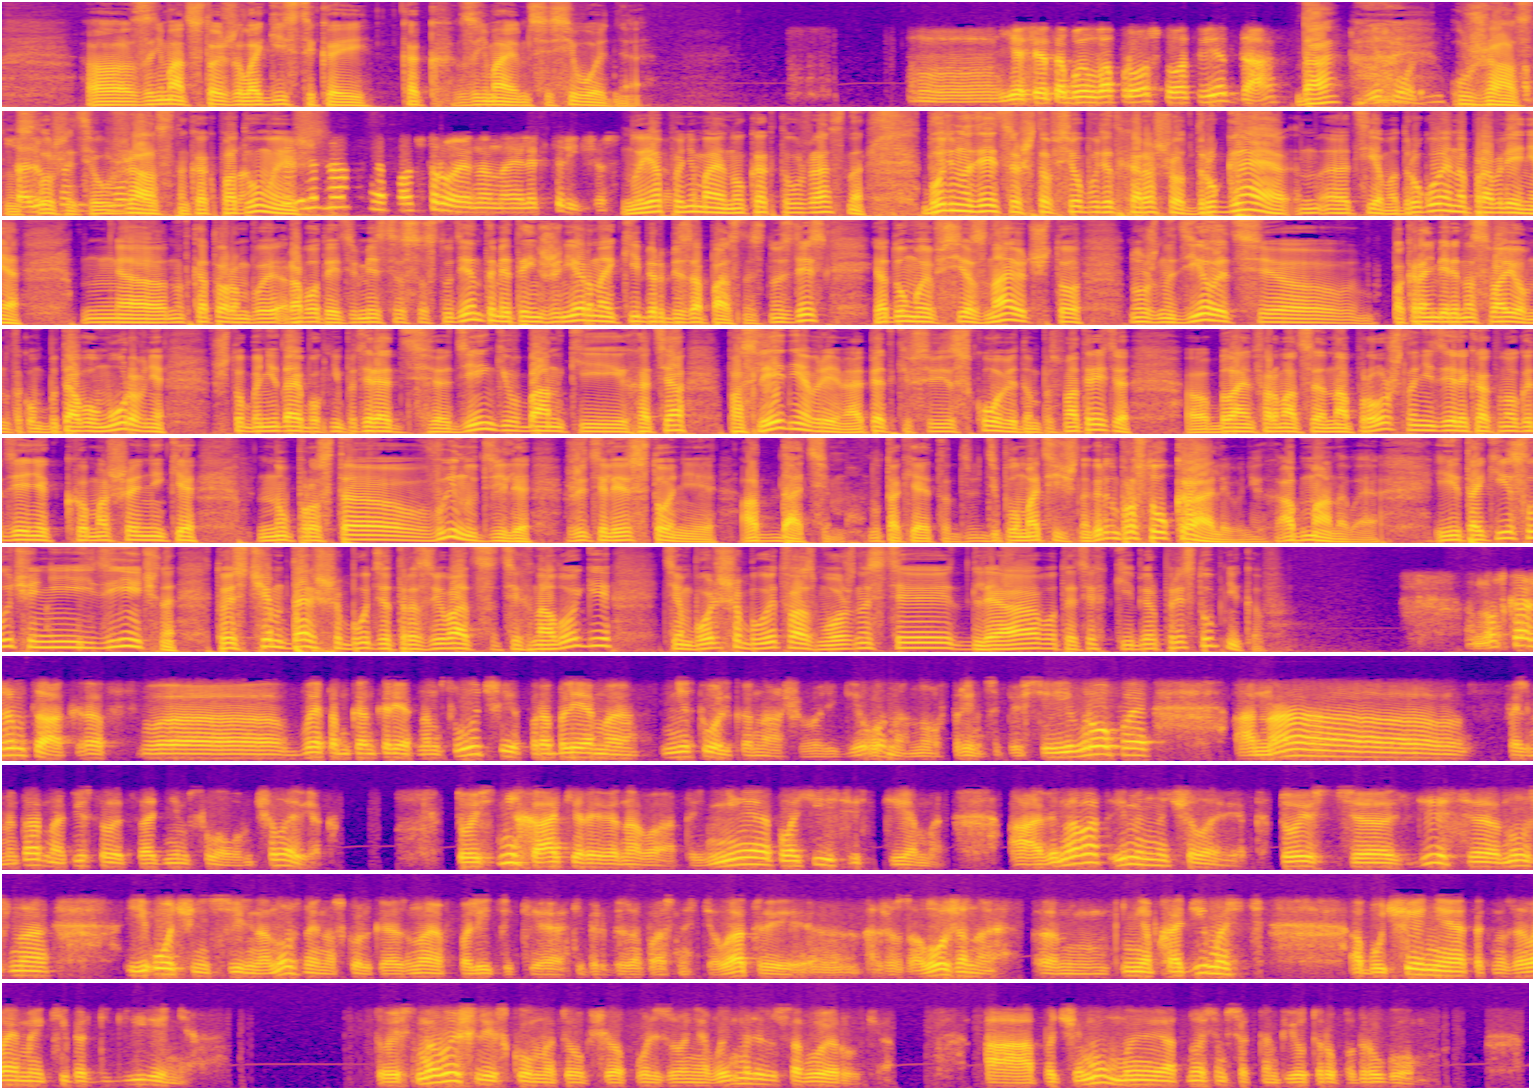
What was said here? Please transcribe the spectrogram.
заниматься той же логистикой, как занимаемся сегодня. Если это был вопрос, то ответ да. Да? Не смотрим. Ужасно, Абсолютно слушайте, ужасно. Как подумаешь... Цивилизация подстроена на электричестве. Ну, я понимаю, ну как-то ужасно. Будем надеяться, что все будет хорошо. Другая э, тема, другое направление, э, над которым вы работаете вместе со студентами, это инженерная кибербезопасность. Но здесь, я думаю, все знают, что нужно делать, э, по крайней мере, на своем, на таком бытовом уровне, чтобы, не дай бог, не потерять деньги в банке. Хотя последнее время, опять в связи с ковидом. Посмотрите, э, была информация на прошлой неделе, как много денег мошенники, ну, просто вынудили жителей Эстонии отдать им. Ну, так я это дипломатично говорю, ну, просто украли у них, обманывая. И такие случаи не единичны. То есть, чем дальше будет развиваться технологии, тем больше будет возможностей для вот этих киберпреступников. Ну, скажем так, э, в, э, в этом конкретном случае проблема не только нашего региона, но, в принципе, всей Европы, она элементарно описывается одним словом – человек. То есть не хакеры виноваты, не плохие системы, а виноват именно человек. То есть э, здесь нужно и очень сильно нужно, и насколько я знаю, в политике кибербезопасности Латвии даже заложена э, необходимость обучения так называемой кибергигиене. То есть мы вышли из комнаты общего пользования, вымыли за собой руки. А почему мы относимся к компьютеру по-другому?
